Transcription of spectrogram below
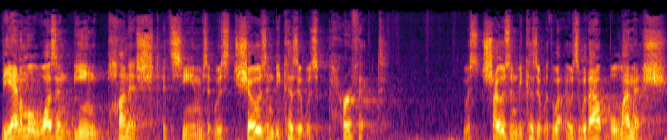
The animal wasn't being punished, it seems. It was chosen because it was perfect. It was chosen because it was without blemish.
